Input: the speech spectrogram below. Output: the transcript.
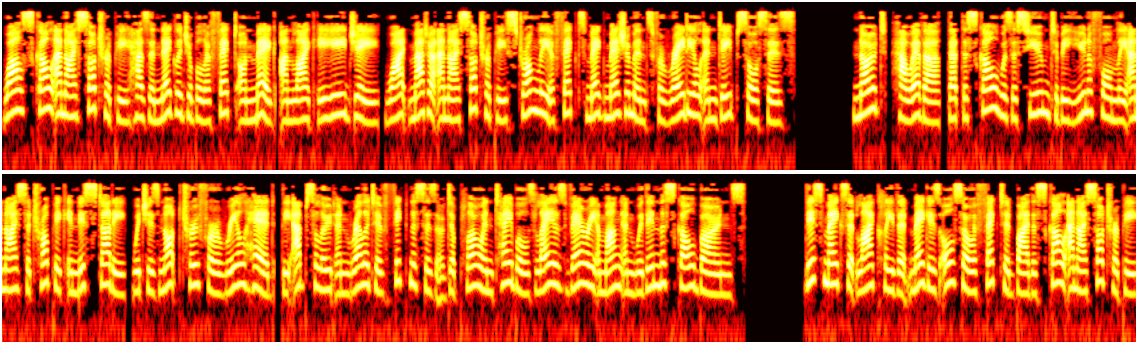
While skull anisotropy has a negligible effect on MEG unlike EEG, white matter anisotropy strongly affects MEG measurements for radial and deep sources. Note, however, that the skull was assumed to be uniformly anisotropic in this study, which is not true for a real head. The absolute and relative thicknesses of diploid and tables layers vary among and within the skull bones. This makes it likely that MEG is also affected by the skull anisotropy,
